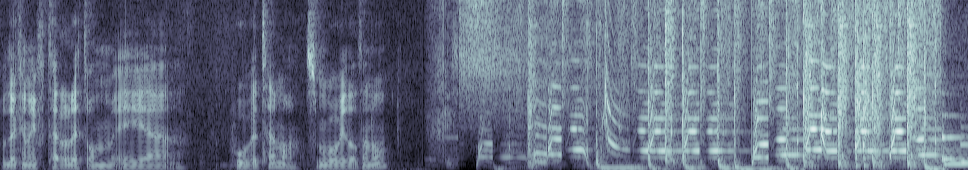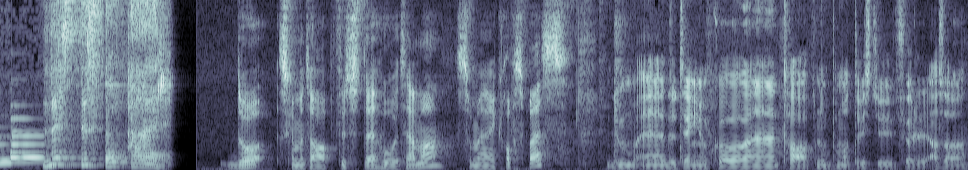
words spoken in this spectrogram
og det kan jeg fortelle litt om i uh, hovedtemaet som vi går videre til nå. Neste stopp er Da skal vi ta opp første hovedtema, som er kroppspress. Du, må- eh, du trenger jo ikke å eh, ta opp noe på en måte hvis du føler Altså,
